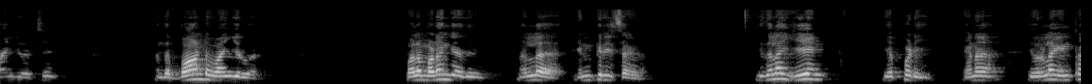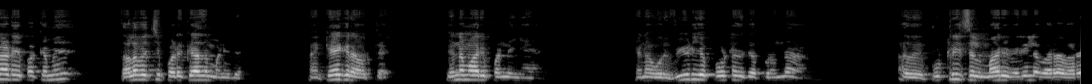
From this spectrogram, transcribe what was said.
வாங்கி வச்சு அந்த பாண்டை வாங்கிடுவார் பல மடங்கு அது நல்ல இன்க்ரீஸ் ஆகிடும் இதெல்லாம் ஏன் எப்படி? ஏன்னா இவரெல்லாம் இன்ட்ராடே பக்கமே தலை வச்சு படுக்காத மனிதர். நான் கேட்குறேன் அவர்கிட்ட என்ன மாதிரி பண்ணீங்க? ஏன்னா ஒரு வீடியோ போட்டதுக்கு அப்புறம் தான் அது புற்றீசல் மாதிரி வெளியில் வர வர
